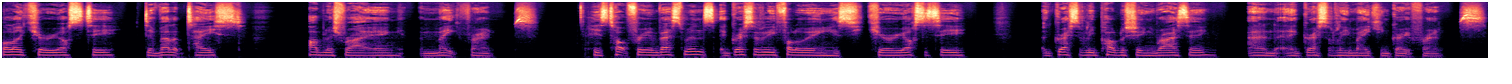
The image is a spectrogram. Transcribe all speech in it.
Follow curiosity, develop taste, publish writing, and make friends his top three investments aggressively following his curiosity, aggressively publishing writing, and aggressively making great friends.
